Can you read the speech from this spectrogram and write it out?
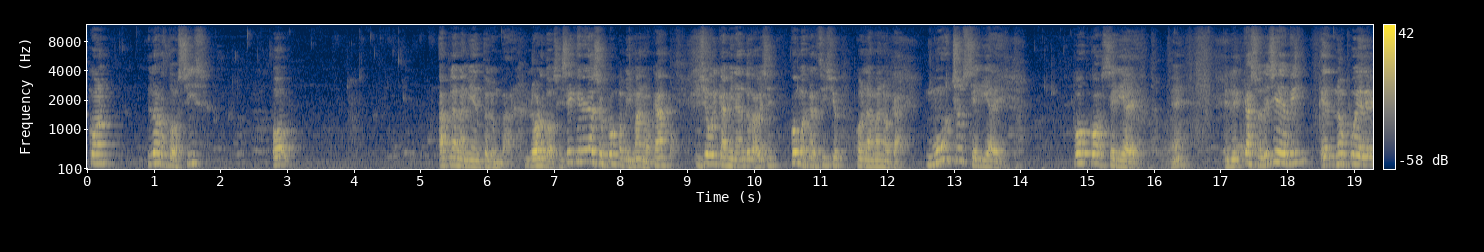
con lordosis o aplanamiento lumbar. Lordosis. En general mi mano acá y yo voy caminando a veces como ejercicio con la mano acá. Mucho sería esto, poco sería esto. ¿eh? En el caso de Jerry, él no puede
